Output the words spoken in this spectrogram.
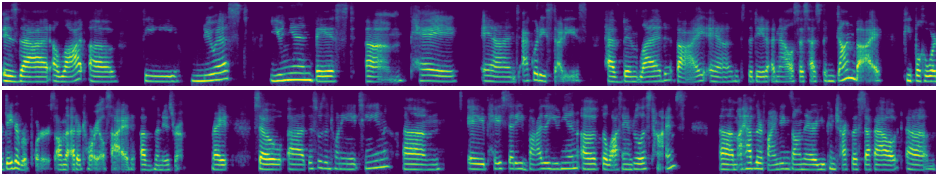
is that a lot of the newest union based um, pay and equity studies have been led by and the data analysis has been done by people who are data reporters on the editorial side of the newsroom, right? So uh, this was in 2018, um, a pay study by the Union of the Los Angeles Times. Um, I have their findings on there. You can check this stuff out. Um,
